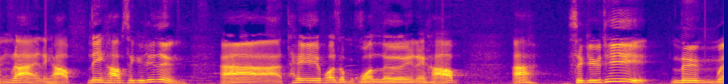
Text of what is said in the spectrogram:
งได้นะครับ นี่ครับสกิลที่ 1 อ่า เท่พอสมควรเลยนะครับ อะ สกิลที่1ไหม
